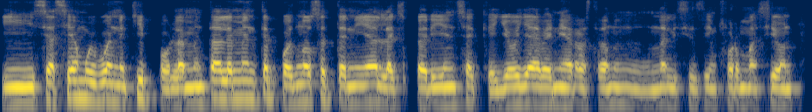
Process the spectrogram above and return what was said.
y se hacía muy buen equipo. Lamentablemente, pues no se tenía la experiencia que yo ya venía arrastrando en el análisis de información.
